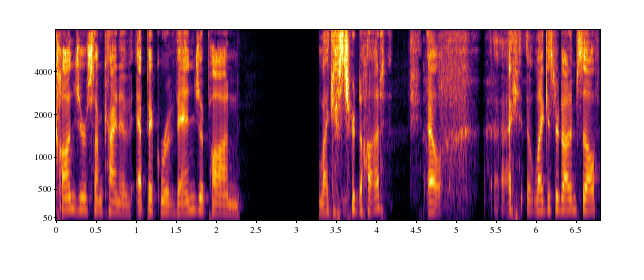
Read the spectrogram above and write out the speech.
conjure some kind of epic revenge upon Lancaster Dodd, uh, Lancaster Dodd himself.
